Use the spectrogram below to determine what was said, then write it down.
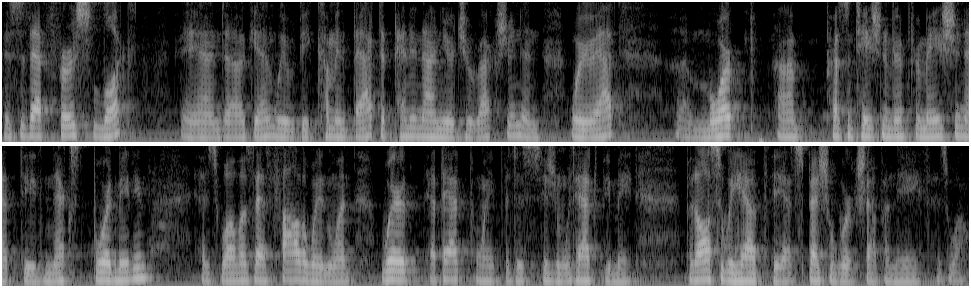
This is that first look. And uh, again, we would be coming back depending on your direction and where you're at. Uh, more um, presentation of information at the next board meeting, as well as that following one, where at that point the decision would have to be made. But also we have that special workshop on the 8th as well.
